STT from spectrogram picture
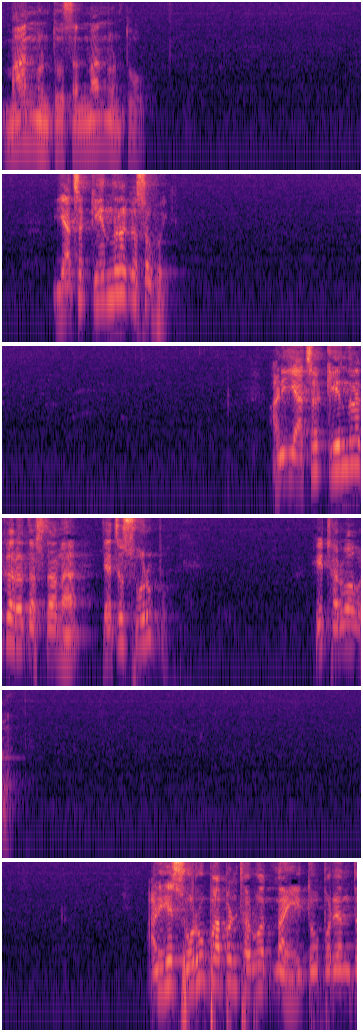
मान म्हणतो सन्मान म्हणतो याचं केंद्र कसं होईल? आणि याचं केंद्र करत असताना त्याचं स्वरूप हे ठरवावं लागतं. आणि हे स्वरूप आपण ठरवत नाही तोपर्यंत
